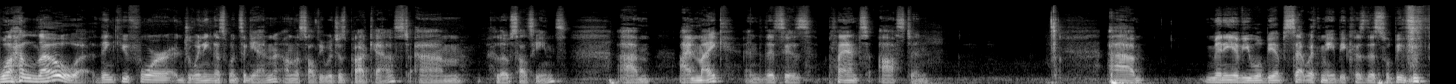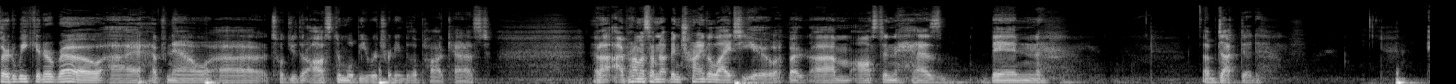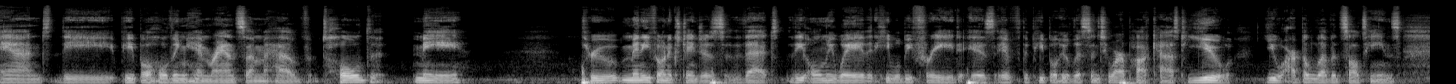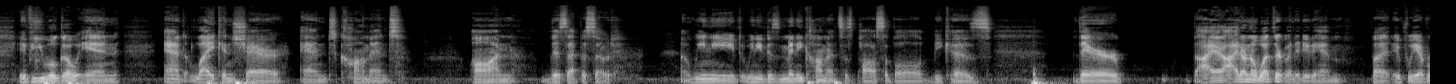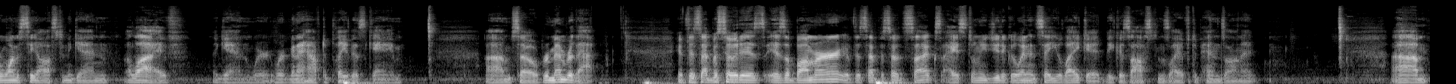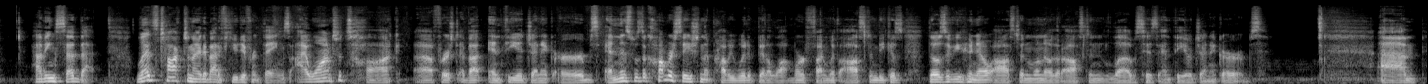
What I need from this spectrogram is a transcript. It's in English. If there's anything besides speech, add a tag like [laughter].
Well, hello. Thank you for joining us once again on the Salty Witches podcast. Um, hello, Saltines. Um, I'm Mike, and this is Plant Austin. Um, many of you will be upset with me because this will be [laughs] the third week in a row. I have now uh, told you that Austin will be returning to the podcast. And I, I promise I've not been trying to lie to you, but um, Austin has been abducted and the people holding him ransom have told me through many phone exchanges that the only way that he will be freed is if the people who listen to our podcast, you, you, our beloved saltines, if you will go in and like and share and comment on this episode. We need, we need as many comments as possible because they're, I, I don't know what they're going to do to him but if we ever want to see Austin again, alive again, we're, we're going to have to play this game. Um, so remember that. If this episode is, is a bummer, if this episode sucks, I still need you to go in and say you like it because Austin's life depends on it. Um, having said that, let's talk tonight about a few different things. I want to talk uh, first about entheogenic herbs, and this was a conversation that probably would have been a lot more fun with Austin because those of you who know Austin will know that Austin loves his entheogenic herbs. Um,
